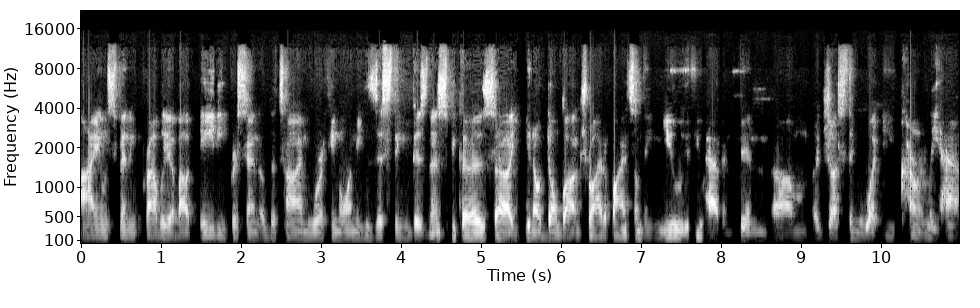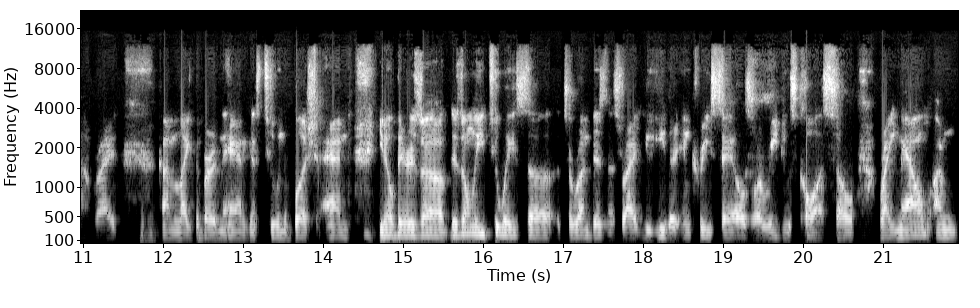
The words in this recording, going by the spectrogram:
I am spending probably about 80% of the time working on existing business because, uh, you know, don't go out and try to find something new if you haven't been um, adjusting what you currently have, right? Mm-hmm. Kind of like the bird in the hand against two in the bush. And, you know, there's uh, there's only two ways uh, to run business, right? You either increase sales or reduce costs. So right now I'm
